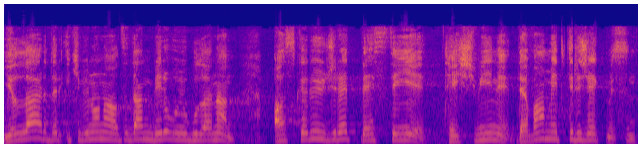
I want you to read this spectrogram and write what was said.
Yıllardır 2016'dan beri uygulanan asgari ücret desteği, teşviğini devam ettirecek misin?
